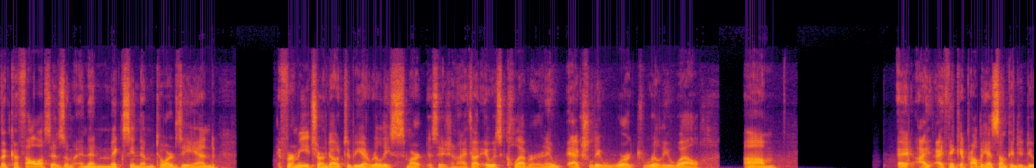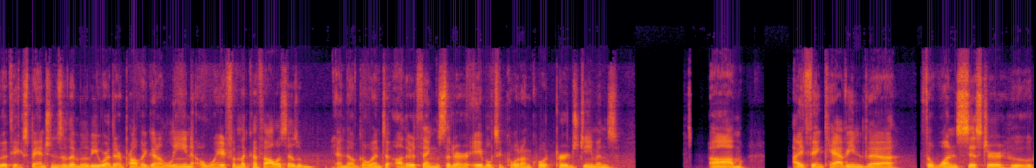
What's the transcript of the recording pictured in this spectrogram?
the Catholicism, and then mixing them towards the end. For me, it turned out to be a really smart decision. I thought it was clever, and it actually worked really well. Um, I, I think it probably has something to do with the expansions of the movie, where they're probably going to lean away from the Catholicism and they'll go into other things that are able to quote unquote purge demons. Um, I think having the the one sister who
